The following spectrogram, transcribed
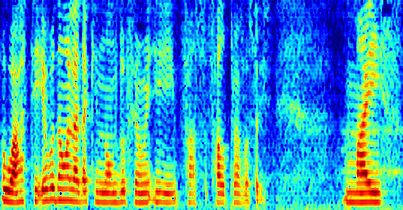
o arte, eu vou dar uma olhada aqui no nome do filme e faço, falo para vocês. Mas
